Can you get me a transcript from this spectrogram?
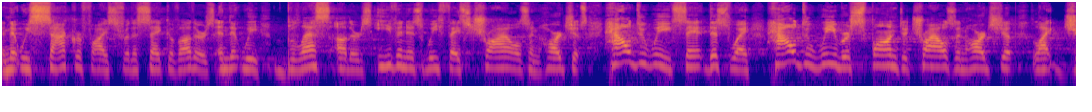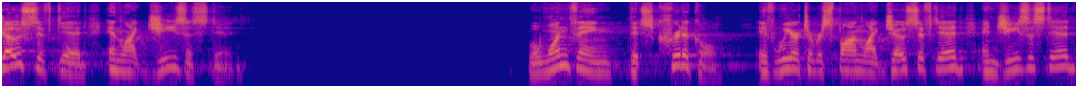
and that we sacrifice for the sake of others, and that we bless others even as we face trials and hardships. How do we, say it this way, how do we respond to trials and hardship like Joseph did and like Jesus did? Well, one thing that's critical if we are to respond like Joseph did and Jesus did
